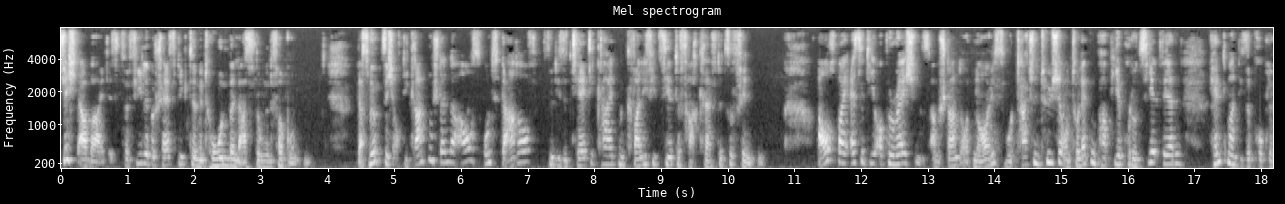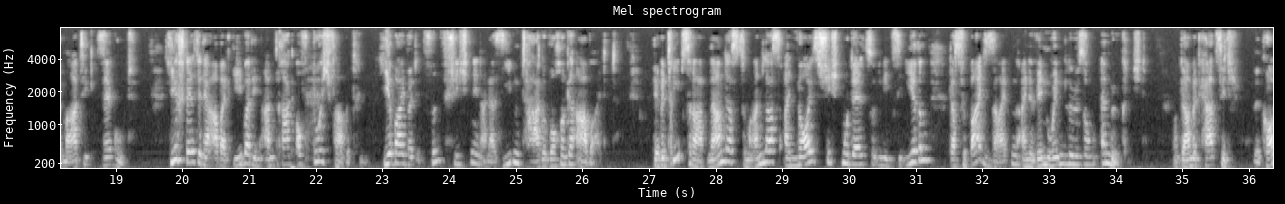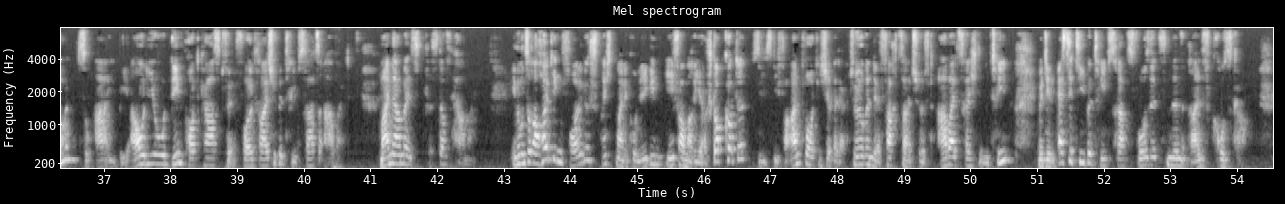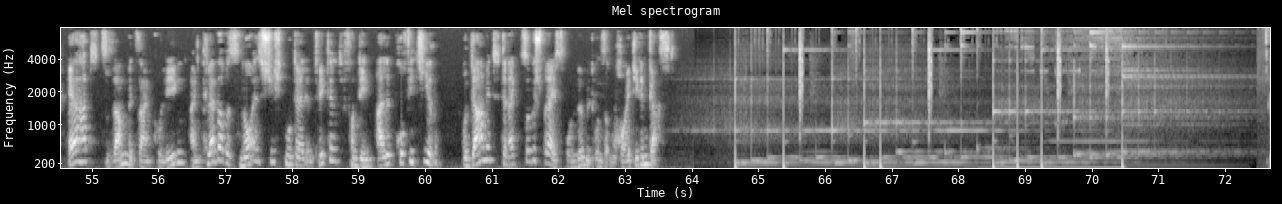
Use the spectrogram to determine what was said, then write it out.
Schichtarbeit ist für viele Beschäftigte mit hohen Belastungen verbunden. Das wirkt sich auf die Krankenstände aus und darauf, für diese Tätigkeiten qualifizierte Fachkräfte zu finden. Auch bei Essity Operations am Standort Neuss, wo Taschentücher und Toilettenpapier produziert werden, kennt man diese Problematik sehr gut. Hier stellte der Arbeitgeber den Antrag auf Durchfahrbetrieb. Hierbei wird in fünf Schichten in einer Sieben-Tage-Woche gearbeitet. Der Betriebsrat nahm das zum Anlass, ein neues Schichtmodell zu initiieren, das für beide Seiten eine Win-Win-Lösung ermöglicht. Und damit herzlich willkommen zu AIB Audio, dem Podcast für erfolgreiche Betriebsratsarbeit. Mein Name ist Christoph Herrmann. In unserer heutigen Folge spricht meine Kollegin Eva Maria Stockkotte, sie ist die verantwortliche Redakteurin der Fachzeitschrift Arbeitsrecht im Betrieb, mit dem SET-Betriebsratsvorsitzenden Ralf Kruska. Er hat zusammen mit seinen Kollegen ein cleveres neues Schichtmodell entwickelt, von dem alle profitieren. Und damit direkt zur Gesprächsrunde mit unserem heutigen Gast.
